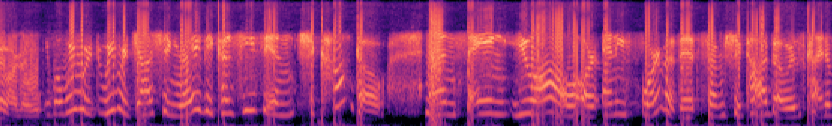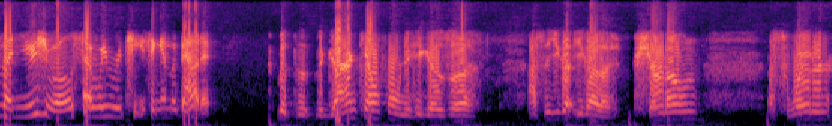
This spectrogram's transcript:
and I go, Well, we were we were joshing Ray because he's in Chicago, and saying "you all" or any form of it from Chicago is kind of unusual. So we were teasing him about it. but the the guy in California, he goes, uh, I said, "You got you got a shirt on, a sweater,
